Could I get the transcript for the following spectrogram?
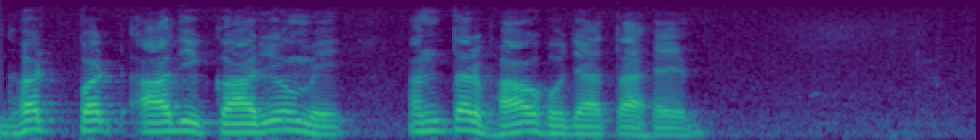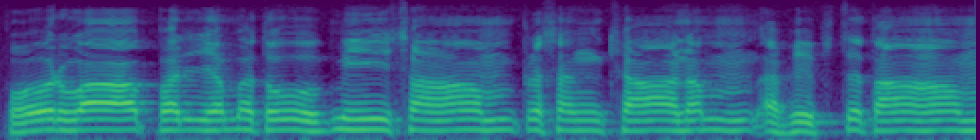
घटपट आदि कार्यों में अंतर्भाव हो जाता है। पौर्वापर्यमतो मीषां प्रसंख्यानम अभिप्सताम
